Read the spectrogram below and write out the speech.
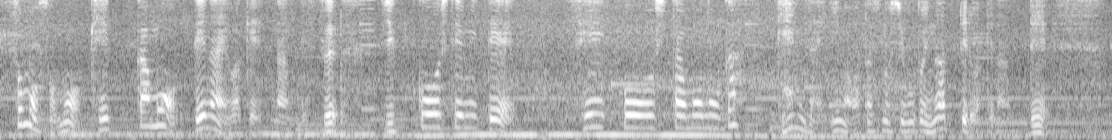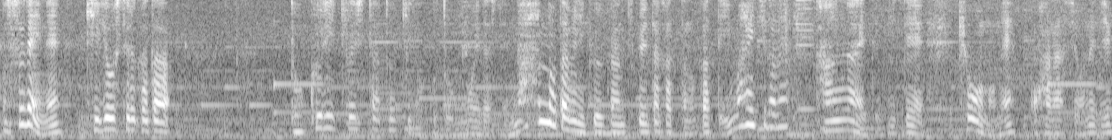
そもそも結果も出ないわけなんです。実行してみて成功したものが現在今私の仕事になってるわけなんですでにね起業してる方独立した時のことを思い出して何のために空間作りたかったのかって今一度ね考えてみて今日のねお話をね実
